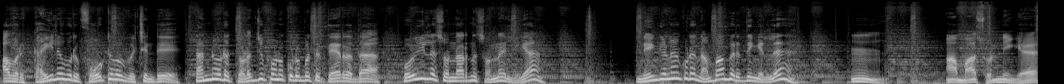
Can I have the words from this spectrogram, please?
அவர் கையில ஒரு போட்டோவை வச்சுட்டு தன்னோட தொலைஞ்சு போன குடும்பத்தை தேடுறதா கோயில்ல சொன்னார்னு சொன்னேன் இல்லையா? நீங்களாம் கூட நம்பாம இருந்தீங்கல்ல? ம். ஆமா சொன்னீங்க.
